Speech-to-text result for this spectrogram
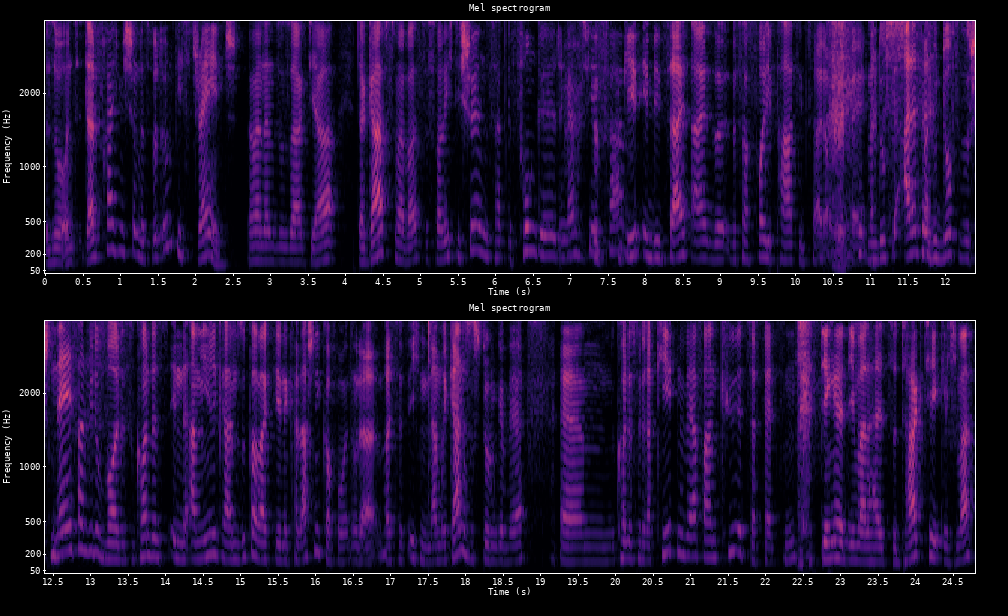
So, und dann frage ich mich schon, das wird irgendwie strange, wenn man dann so sagt, ja, da gab's mal was, das war richtig schön, es hat gefunkelt in ganz vielen Das Farben. geht in die Zeit ein, so, das war voll die Partyzeit auf der Welt. Man durfte alles machen, du durftest so schnell fahren, wie du wolltest. Du konntest in Amerika im Supermarkt dir eine Kalaschnikow holen oder, was weiß ich, ein amerikanisches Sturmgewehr. Ähm, du konntest mit Raketenwerfern Kühe zerfetzen. Dinge, die man halt so tagtäglich macht.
